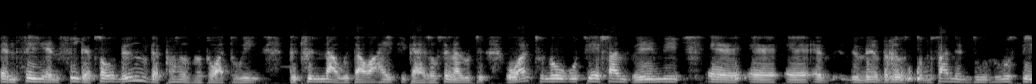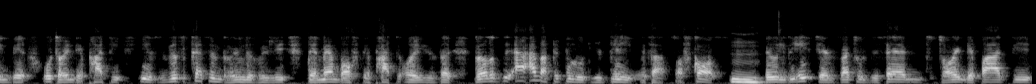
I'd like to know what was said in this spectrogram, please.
and say and see them. So this is the process that we're doing between now with our IT guys of saying that we want to know what Shanzeni, eh, eh, eh, there is Msane who's being there, who joined the party. Is this person really, really the member of the party or is the, the other people would be playing with us, of course. Mm. There will be agents that will be sent to join the party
